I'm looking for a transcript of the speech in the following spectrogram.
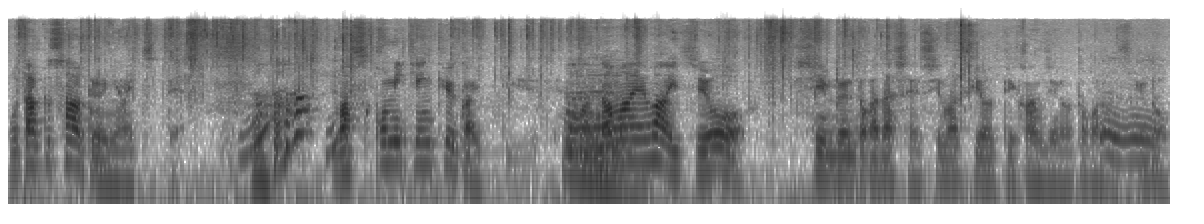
オタクサークルに入っててマスコミ研究会っていう、うん。名前は一応新聞とか出したりしますよっていう感じのところなんですけど、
